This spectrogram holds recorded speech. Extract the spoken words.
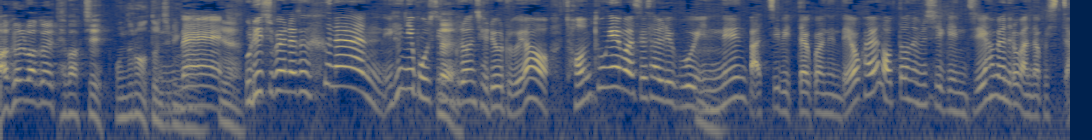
와글와글 대박집. 오늘은 어떤 집인가요? 네, 예. 우리 주변에서 흔한 흔히 볼 수 있는 네. 그런 재료로요 전통의 맛을 살리고 있는 맛집이 있다고 하는데요. 과연 어떤 음식인지 화면으로 만나보시죠.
